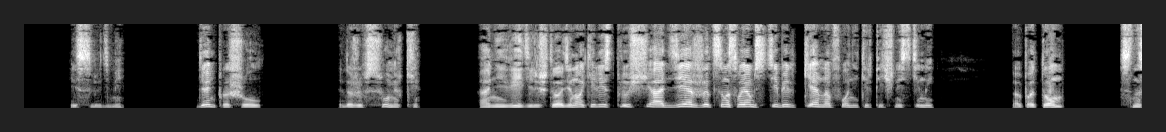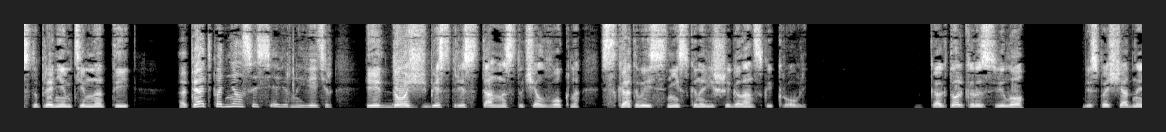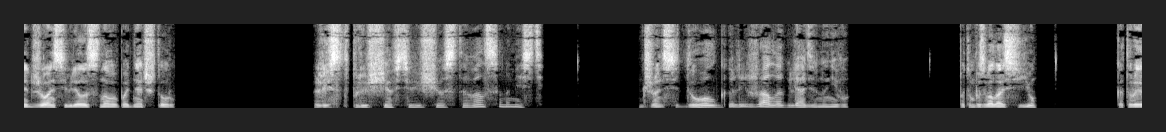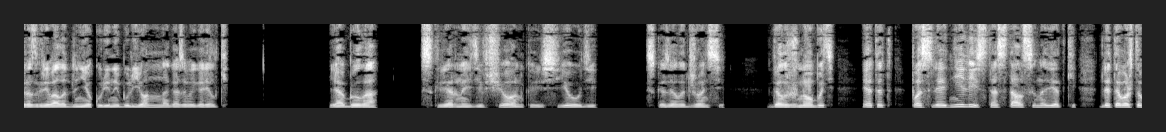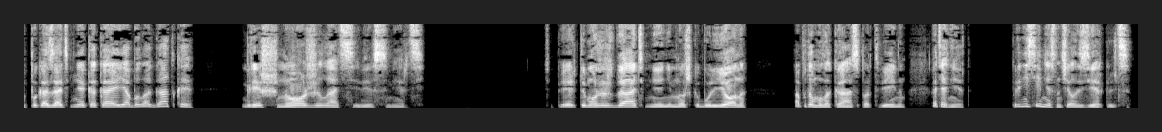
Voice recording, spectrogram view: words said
и с людьми. День прошел, и даже в сумерки они видели, что одинокий лист плюща держится на своем стебельке на фоне кирпичной стены. А потом, с наступлением темноты, опять поднялся северный ветер, и дождь беспрестанно стучал в окна, скатываясь с низко нависшей голландской кровли. Как только рассвело, беспощадная Джонси велела снова поднять штору. Лист плюща все еще оставался на месте. Джонси долго лежала, глядя на него. Потом позвала Сью, которая разгревала для нее куриный бульон на газовой горелке. Я была скверной девчонкой, Сьюди, — сказала Джонси. — Должно быть, этот последний лист остался на ветке для того, чтобы показать мне, какая я была гадкая. Грешно желать себе смерти. Теперь ты можешь дать мне немножко бульона, а потом молока с портвейном. Хотя нет, принеси мне сначала зеркальце,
